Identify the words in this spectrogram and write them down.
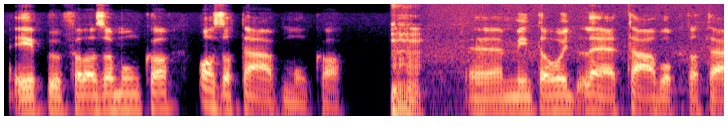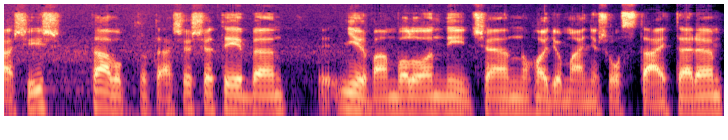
épül fel az a munka, az a távmunka. Uh-huh. Mint ahogy lehet távoktatás is. Távoktatás esetében nyilvánvalóan nincsen hagyományos osztályterem,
